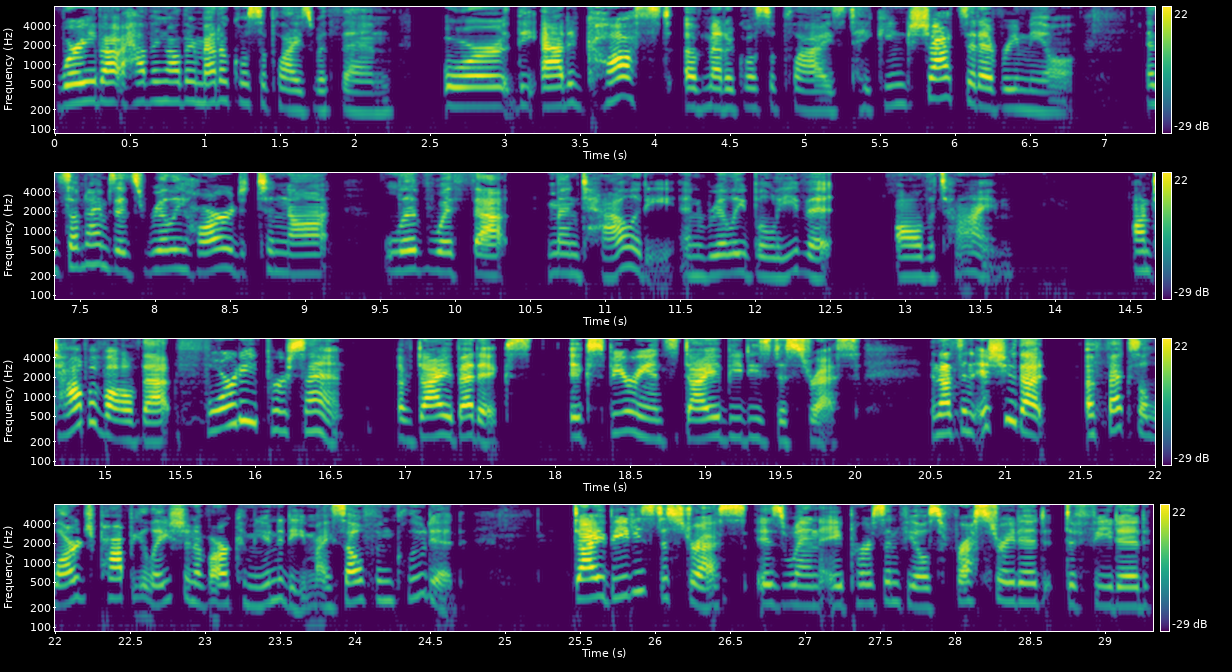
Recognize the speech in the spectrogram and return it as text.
worry about having all their medical supplies with them or the added cost of medical supplies, taking shots at every meal. And sometimes it's really hard to not live with that mentality and really believe it all the time. On top of all of that, 40% of diabetics experience diabetes distress. And that's an issue that affects a large population of our community, myself included. Diabetes distress is when a person feels frustrated, defeated,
